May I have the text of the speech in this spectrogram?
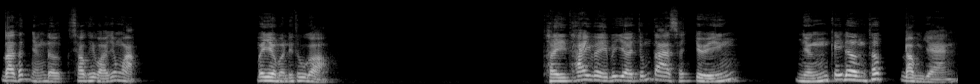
Đa thức nhận được sau khi bỏ dấu ngoặc. Bây giờ mình đi thu gọn. Thì thay vì bây giờ chúng ta sẽ chuyển những cái đơn thức đồng dạng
